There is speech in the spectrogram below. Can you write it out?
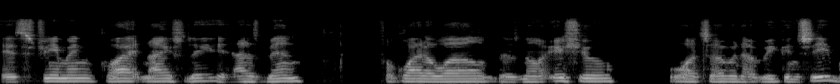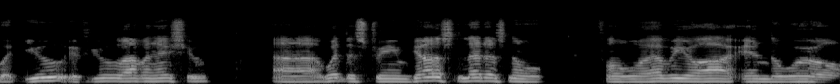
It's streaming quite nicely. It has been for quite a while. There's no issue whatsoever that we can see. But you, if you have an issue uh, with the stream, just let us know for wherever you are in the world.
